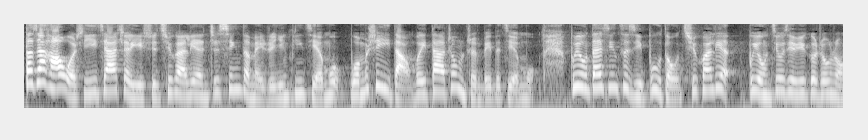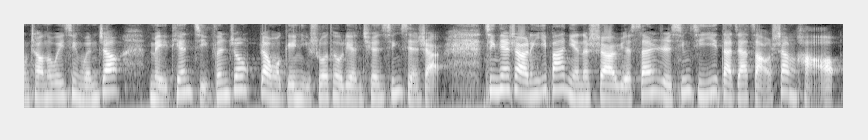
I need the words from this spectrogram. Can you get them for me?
大家好，我是一加，这里是区块链之星的每日音频节目。我们是一档为大众准备的节目，不用担心自己不懂区块链，不用纠结于各种冗长的微信文章。每天几分钟，让我给你说透链圈新鲜事儿。今天是二零一八年的十二月三日，星期一，大家早上好。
